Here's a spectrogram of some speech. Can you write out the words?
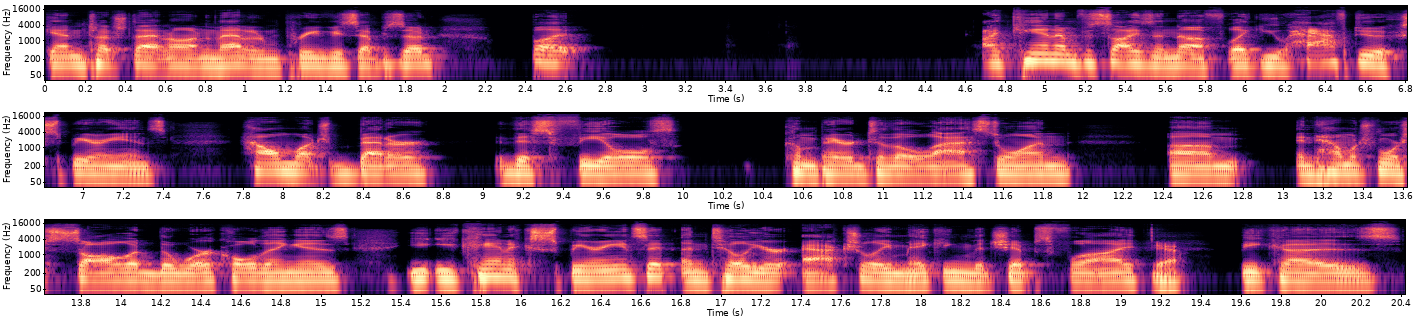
Again, touched that on that in a previous episode, but I can't emphasize enough like you have to experience how much better this feels compared to the last one. Um, and how much more solid the work holding is. You, you can't experience it until you're actually making the chips fly. Yeah. Because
